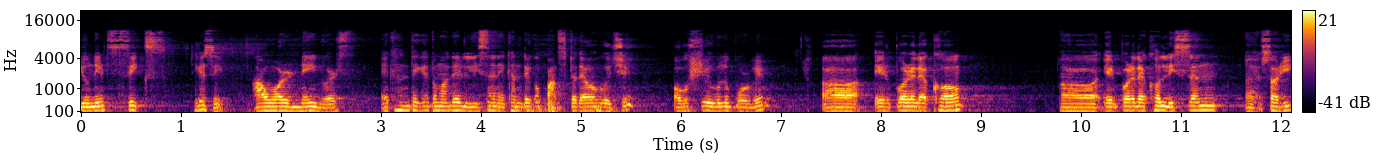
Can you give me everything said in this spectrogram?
ইউনিট সিক্স ঠিক আছে? আওয়ার নেইবার্স এখান থেকে তোমাদের লিসেন এখান থেকে পাঁচটা দেওয়া হয়েছে। অবশ্যই এগুলো পড়বে। এরপরে দেখো এরপরে দেখো লিসেন সরি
